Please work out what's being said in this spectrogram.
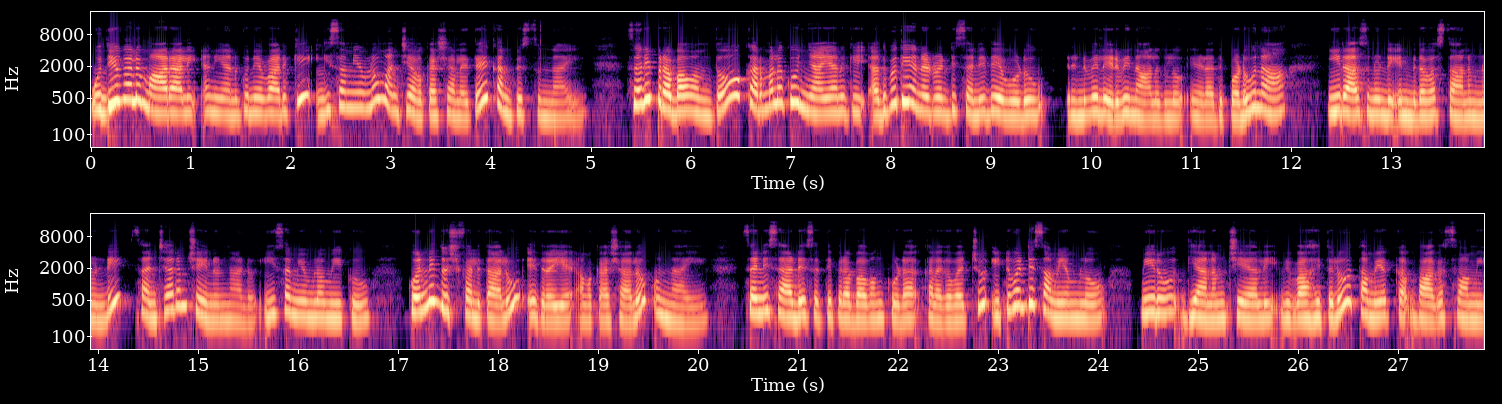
ఉద్యోగాలు మారాలి అని అనుకునే వారికి ఈ సమయంలో మంచి అవకాశాలు అయితే కనిపిస్తున్నాయి. శని ప్రభావంతో కర్మలకు న్యాయానికి అధిపతి అయినటువంటి శనిదేవుడు రెండు వేల ఇరవై నాలుగులో ఏడాది పొడవునా ఈ రాశి నుండి ఎనిమిదవ స్థానం నుండి సంచారం చేయనున్నాడు. ఈ సమయంలో మీకు కొన్ని దుష్ఫలితాలు ఎదురయ్యే అవకాశాలు ఉన్నాయి. శని సాడే శక్తి ప్రభావం కూడా కలగవచ్చు. ఇటువంటి సమయంలో మీరు ధ్యానం చేయాలి. వివాహితులు తమ యొక్క భాగస్వామి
